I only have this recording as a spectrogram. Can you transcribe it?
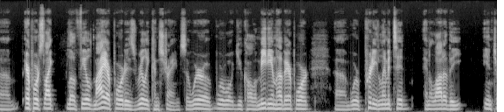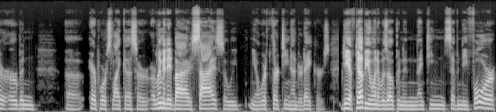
Um, airports like Love Field, my airport is really constrained. So we're a, we're what you call a medium hub airport. Um, we're pretty limited, and a lot of the interurban uh, airports like us are, are limited by size. So we, you know, we're 1,300 acres. DFW, when it was opened in 1974,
